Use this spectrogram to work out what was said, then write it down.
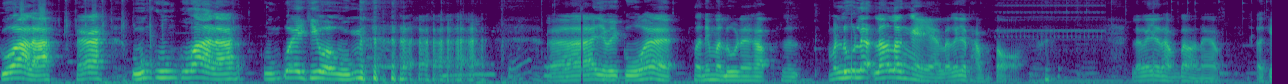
กลัวเหรอฮะอุ้งอุ้งกลัวเหรออุ้งกลัวไอ้คิวอะอุ้งอ่าอย่าไปกลัวตอนนี้มันรู้นะครับ มันรู้แล้วแล้วเราไงอะเราก็จะทำต่อ แล้วก็จะทำต่อนะครับ โอเค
